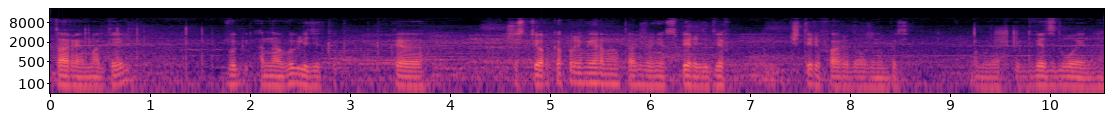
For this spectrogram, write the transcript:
Старая модель. Она выглядит как, как, шестерка примерно. Также у нее спереди две, четыре фары должны быть. И две сдвоенные.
